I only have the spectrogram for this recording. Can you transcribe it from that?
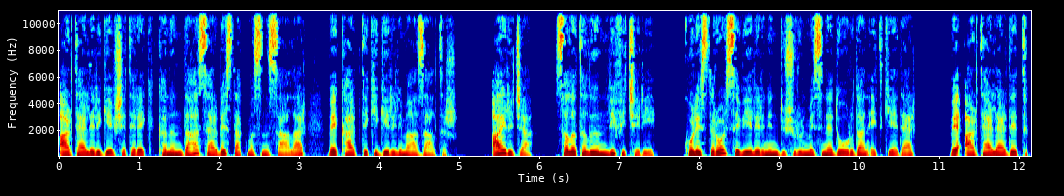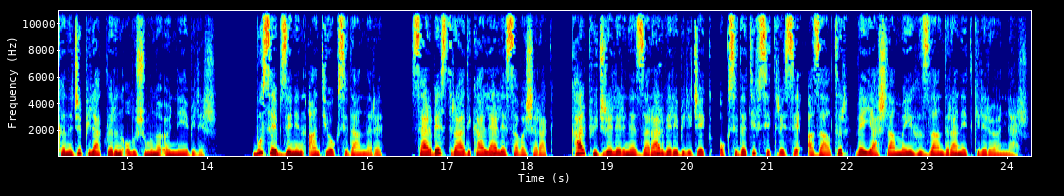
Arterleri gevşeterek kanın daha serbest akmasını sağlar ve kalpteki gerilimi azaltır. Ayrıca, salatalığın lif içeriği, kolesterol seviyelerinin düşürülmesine doğrudan etki eder ve arterlerde tıkanıcı plakların oluşumunu önleyebilir. Bu sebzenin antioksidanları, serbest radikallerle savaşarak kalp hücrelerine zarar verebilecek oksidatif stresi azaltır ve yaşlanmayı hızlandıran etkileri önler.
